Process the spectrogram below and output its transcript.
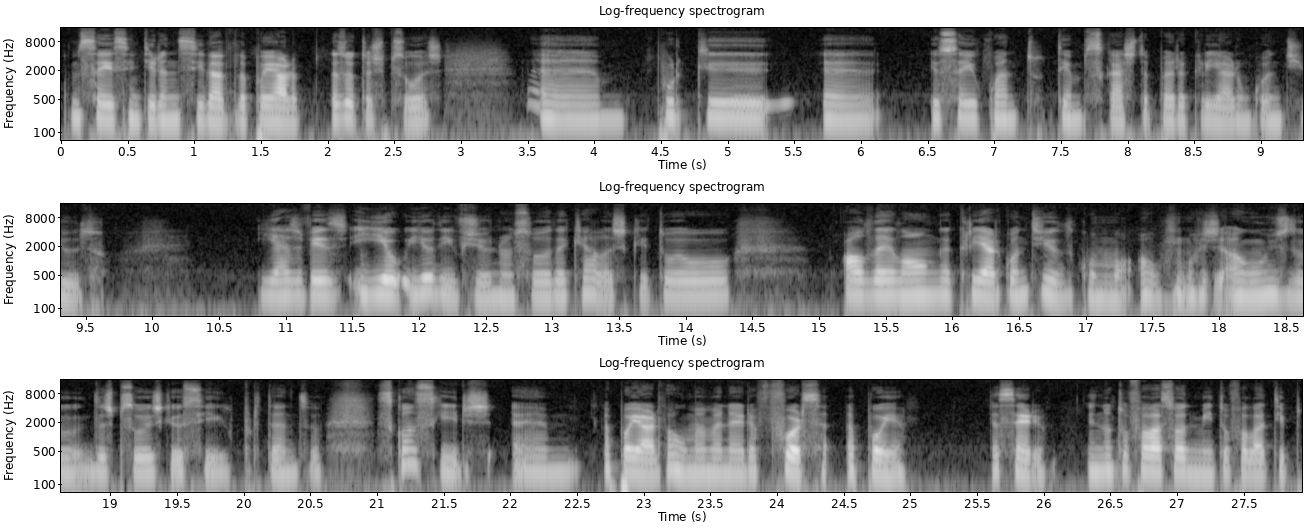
comecei a sentir a necessidade de apoiar as outras pessoas, uh, porque uh, eu sei o quanto tempo se gasta para criar um conteúdo. E às vezes, e eu, eu digo-vos, eu não sou daquelas que estou all day long a criar conteúdo, como algumas, alguns do, das pessoas que eu sigo. Portanto, se conseguires um, apoiar de alguma maneira, força, apoia. A sério. Eu não estou a falar só de mim, estou a falar tipo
